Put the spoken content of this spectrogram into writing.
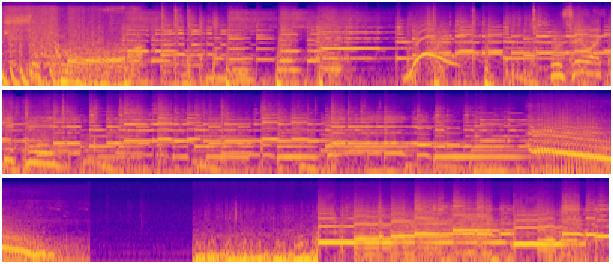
shikamo mzee wa kiti asante sana Duncan balobio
